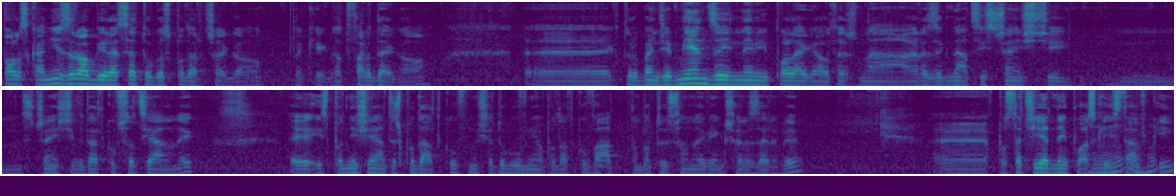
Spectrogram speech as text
Polska nie zrobi resetu gospodarczego, takiego twardego, e, który będzie między innymi polegał też na rezygnacji z części, mm, z części wydatków socjalnych e, i z podniesienia też podatków, myślę tu głównie o podatku VAT, no bo tu są największe rezerwy, w postaci jednej płaskiej stawki.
